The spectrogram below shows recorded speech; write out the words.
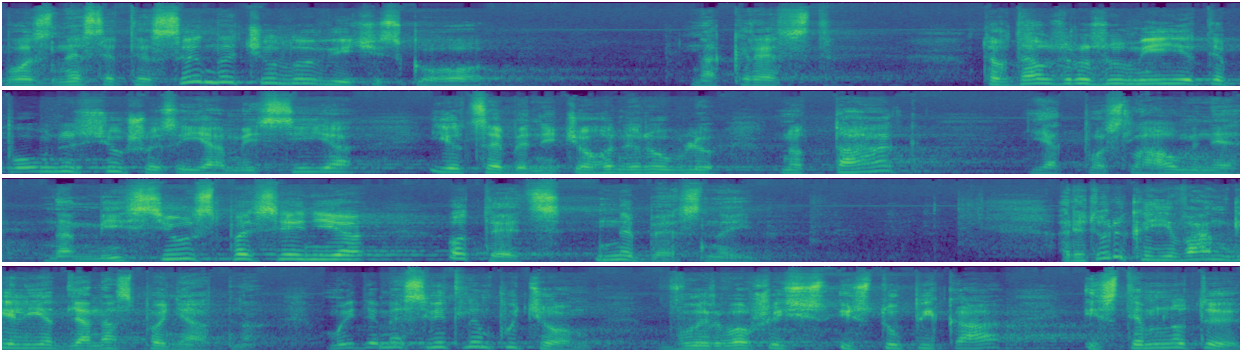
вознесете сина чоловічого на крест, тоді зрозумієте повністю, що я Месія, і від себе нічого не роблю, но так, як послав мене на місію спасіння Отець Небесний. Риторика Євангелія для нас понятна. Ми йдемо світлим путем, вирвавшись із тупіка, із темноти.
